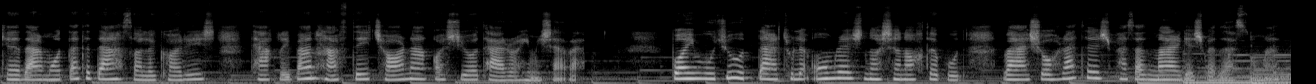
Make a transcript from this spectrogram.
که در مدت 10 سال کاریش تقریبا هفته چهار نقاشی و طراحی می شود. با این وجود در طول عمرش ناشناخته بود و شهرتش پس از مرگش به دست اومد.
